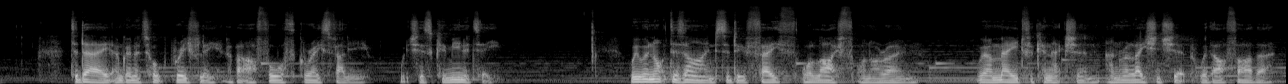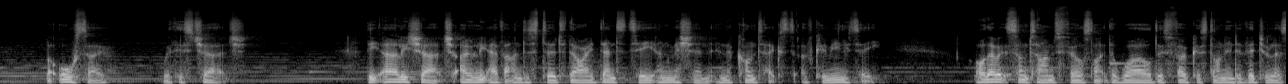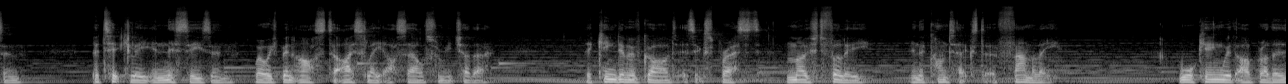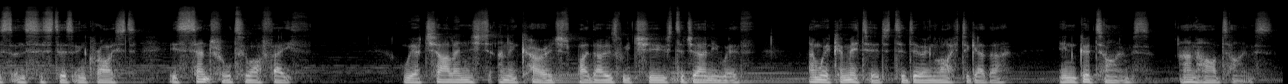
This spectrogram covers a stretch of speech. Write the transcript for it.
Today I'm going to talk briefly about our fourth grace value, which is community. We were not designed to do faith or life on our own. We are made for connection and relationship with our Father, but also with His church. The early church only ever understood their identity and mission in the context of community. Although it sometimes feels like the world is focused on individualism, particularly in this season where we've been asked to isolate ourselves from each other, the kingdom of God is expressed most fully in the context of family. Walking with our brothers and sisters in Christ is central to our faith. We are challenged and encouraged by those we choose to journey with, and we're committed to doing life together in good times and hard times.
